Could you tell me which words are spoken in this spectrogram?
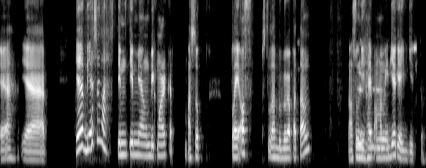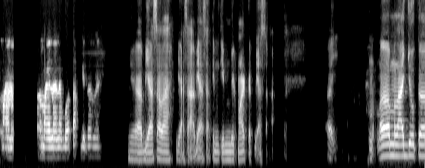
ya ya ya biasalah tim-tim yang big market masuk playoff setelah beberapa tahun langsung di hype sama media kayak gitu. Permainan- Permainannya botak gitu kan. ya biasalah biasa biasa. Tim-tim big market biasa. Eh, eh, melaju ke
